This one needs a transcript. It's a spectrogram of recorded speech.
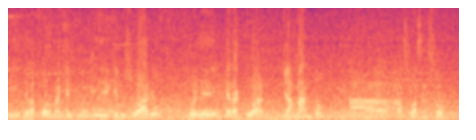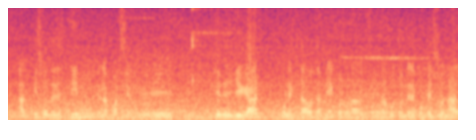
y de la forma que el, eh, usuario puede interactuar llamando a, su ascensor al piso de destino en la cual se eh, quiere llegar, conectado también con una, con una botonera convencional,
